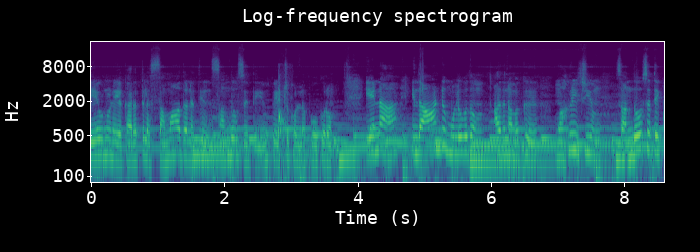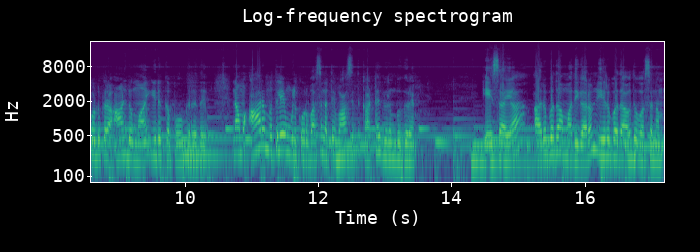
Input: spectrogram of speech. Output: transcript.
தேவனுடைய கரத்தில் சமாதானத்தையும் சந்தோஷத்தையும் பெற்றுக்கொள்ள போகிறோம். ஏன்னா இந்த ஆண்டு முழுவதும் அது நமக்கு மகிழ்ச்சியும் சந்தோஷத்தை கொடுக்குற ஆண்டுமாய் இருக்க போகிறது. நாம் ஆரம்பத்திலே உங்களுக்கு ஒரு வசனத்தை வாசித்து காட்ட விரும்புகிறேன். ஏசாயா அறுபதாம் அதிகாரம் இருபதாவது வசனம்.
